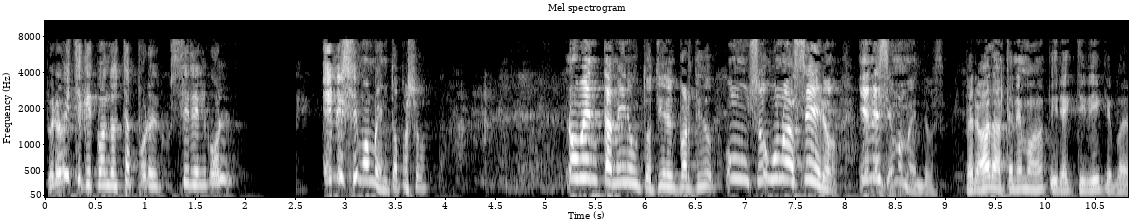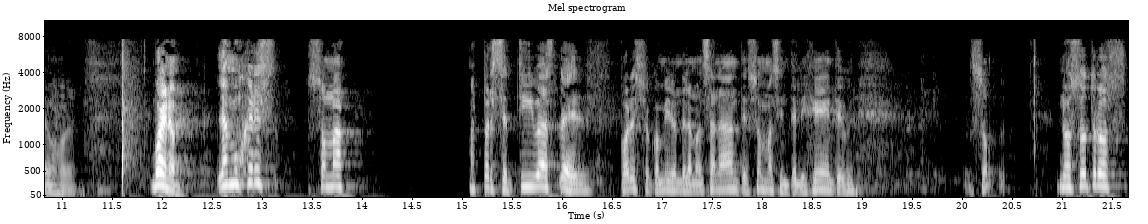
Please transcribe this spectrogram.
Pero viste que cuando está por ser el gol, en ese momento pasó. 90 minutos tiene el partido, 1 a 0, y en ese momento. Pero ahora tenemos DirecTV que podemos ver. Bueno, las mujeres son más, más perceptivas, eh, por eso comieron de la manzana antes, son más inteligentes. nosotros,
